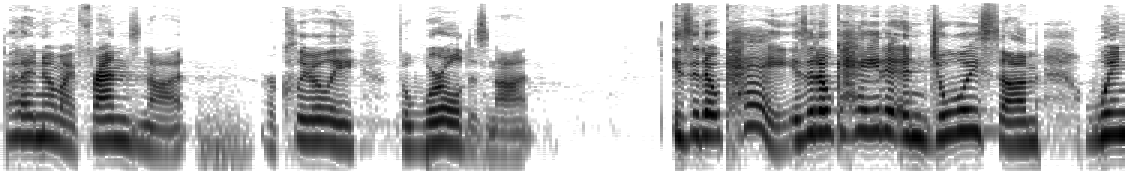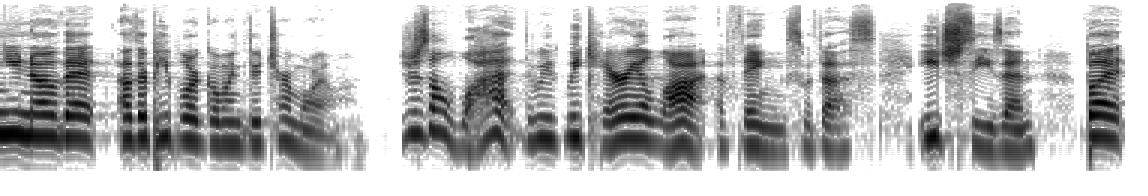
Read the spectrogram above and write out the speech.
but I know my friend's not, or clearly the world is not, is it okay? Is it okay to enjoy some when you know that other people are going through turmoil? There's a lot. We, we carry a lot of things with us each season, but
